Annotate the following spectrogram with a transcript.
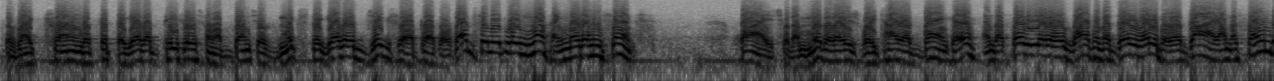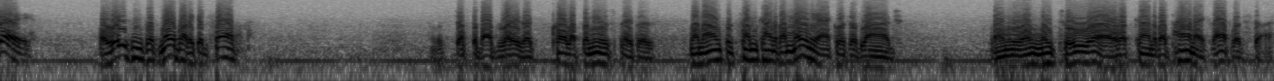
It was like trying to fit together pieces from a bunch of mixed together jigsaw puzzles. Absolutely nothing made any sense. Why should a middle-aged retired banker and the 30-year-old wife of a day laborer die on the same day? For reasons that nobody could fathom. I was just about ready to call up the newspapers and announce that some kind of a maniac was at large. I knew only too well what kind of a panic that would start.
